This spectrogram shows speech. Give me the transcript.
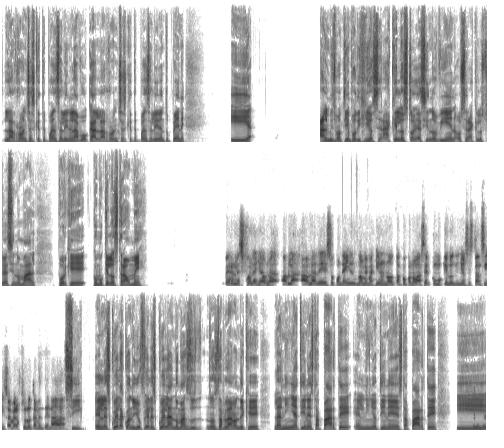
las ronchas que te pueden salir en la boca, las ronchas que te pueden salir en tu pene. Y al mismo tiempo dije yo, ¿será que lo estoy haciendo bien o será que lo estoy haciendo mal? Porque como que los traumé. Pero la escuela ya habla, habla, habla de eso con ellos, ¿no? Me imagino, no, tampoco no va a ser como que los niños están sin saber absolutamente nada. Sí, en la escuela, cuando yo fui a la escuela, nomás nos hablaron de que la niña tiene esta parte, el niño tiene esta parte y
